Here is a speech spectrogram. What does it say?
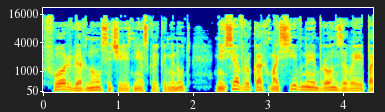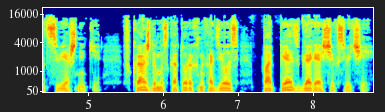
Фор вернулся через несколько минут, неся в руках массивные бронзовые подсвечники, в каждом из которых находилось по пять горящих свечей.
